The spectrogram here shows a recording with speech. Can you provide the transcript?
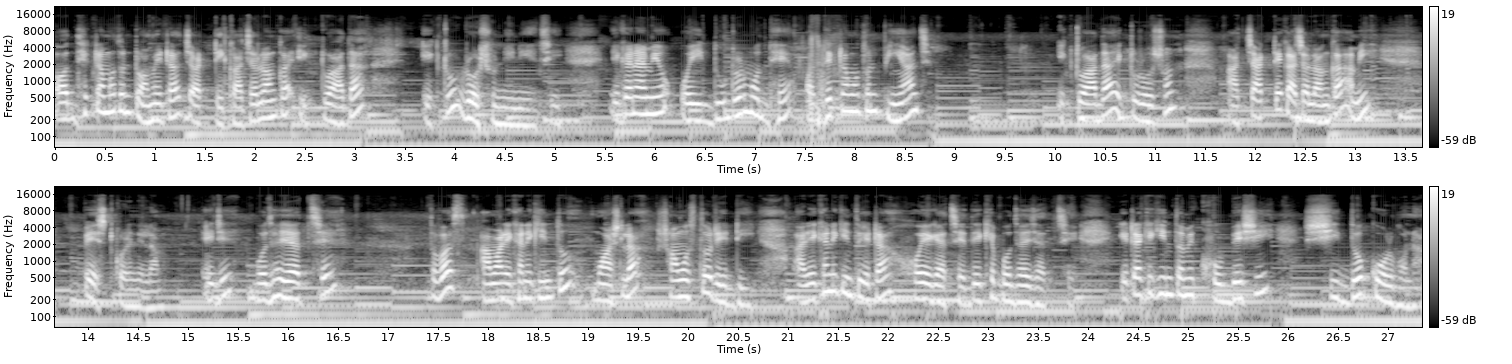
অর্ধেকটা মতন টমেটো, চারটে কাঁচা লঙ্কা, একটু আদা একটু রসুন নিয়ে নিয়েছি। এখানে আমি ওই দুটোর মধ্যে অর্ধেকটা মতন পেঁয়াজ, একটু আদা, একটু রসুন আর চারটে কাঁচা লঙ্কা আমি পেস্ট করে নিলাম। এই যে বোঝা যাচ্ছে তো বাস আমার এখানে কিন্তু মশলা সমস্ত রেডি আর এখানে কিন্তু এটা হয়ে গেছে, দেখে বোঝাই যাচ্ছে। এটাকে কিন্তু আমি খুব বেশি সিদ্ধ করব না,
